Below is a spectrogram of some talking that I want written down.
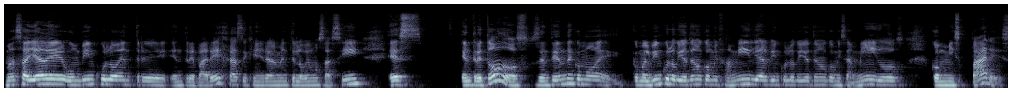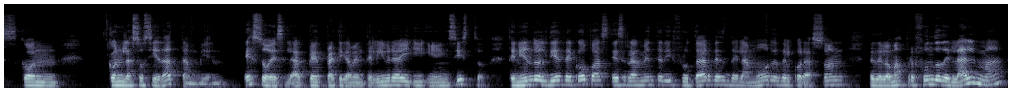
Más allá de un vínculo entre, entre parejas, y generalmente lo vemos así, es entre todos. ¿Se entiende? Como, eh, como el vínculo que yo tengo con mi familia, el vínculo que yo tengo con mis amigos, con mis pares, con, con la sociedad también. Eso es prácticamente libre y, insisto, teniendo el 10 de copas es realmente disfrutar desde el amor, desde el corazón, desde lo más profundo del alma,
